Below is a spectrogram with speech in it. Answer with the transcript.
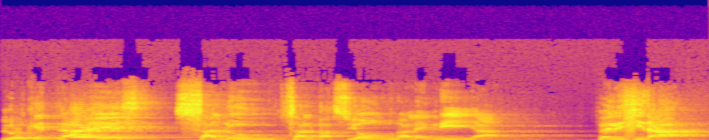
lo que trae es salud, salvación, alegría, felicidad.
